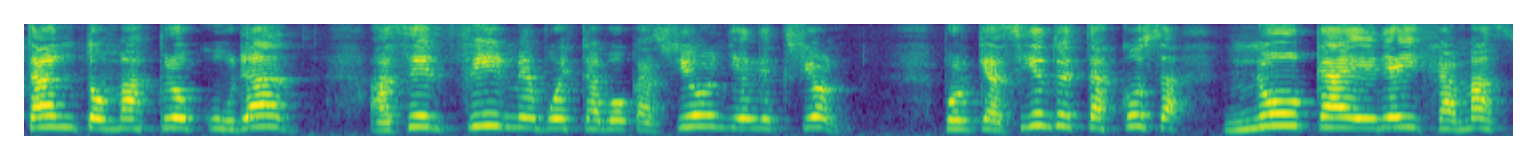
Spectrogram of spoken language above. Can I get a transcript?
tanto más procurad hacer firme vuestra vocación y elección, porque haciendo estas cosas no caeréis jamás,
